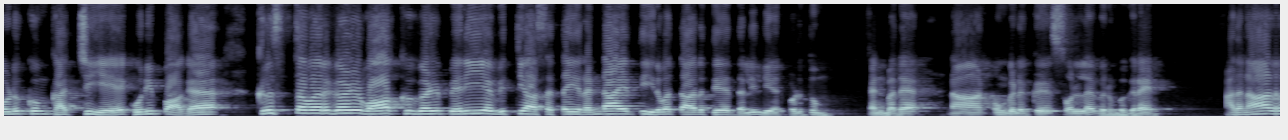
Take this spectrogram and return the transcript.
கொடுக்கும் கட்சியே குறிப்பாக கிறிஸ்தவர்கள் வாக்குகள் பெரிய வித்தியாசத்தை ரெண்டாயிரத்தி இருபத்தி ஆறு தேர்தலில் ஏற்படுத்தும் என்பதை நான் உங்களுக்கு சொல்ல விரும்புகிறேன். அதனால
